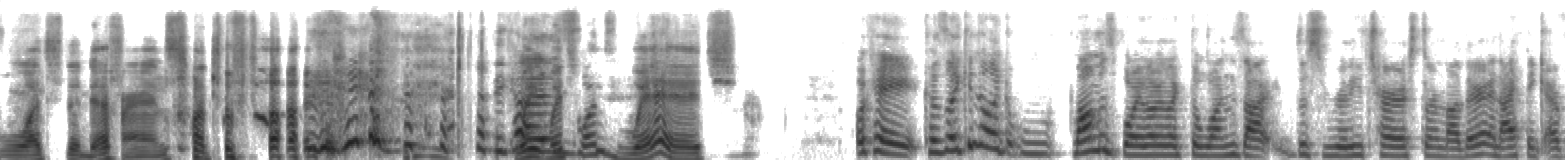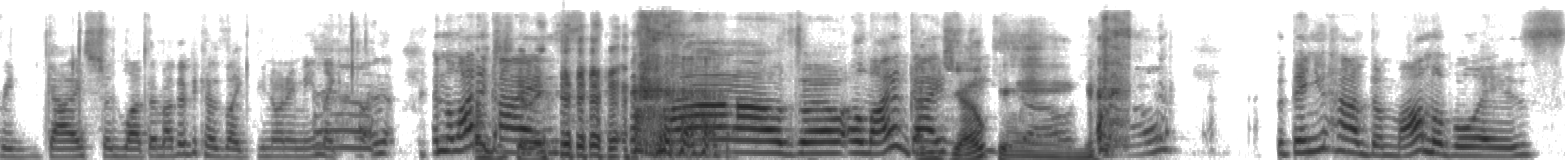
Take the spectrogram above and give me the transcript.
what's the difference? What the fuck? Because Wait, which one's which? okay because like you know like mama's boy are like the ones that just really cherish their mother and i think every guy should love their mother because like you know what i mean? Like ah. and, and a lot I'm of guys wow so a lot of guys so, joking. you know? But then you have the mama boys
